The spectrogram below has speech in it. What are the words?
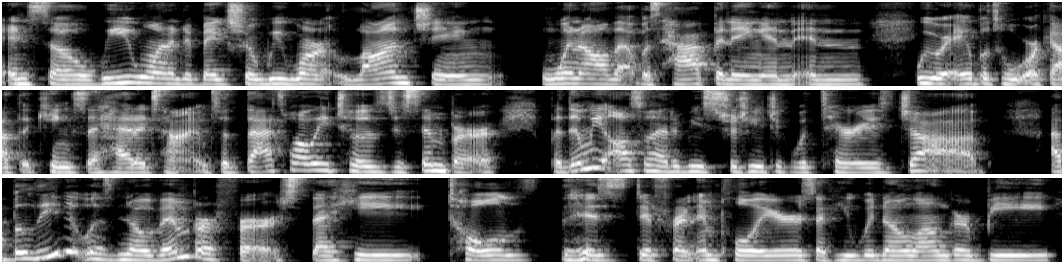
And so we wanted to make sure we weren't launching when all that was happening and, and we were able to work out the kinks ahead of time. So that's why we chose December. But then we also had to be strategic with Terry's job. I believe it was November 1st that he told his different employers that he would no longer be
